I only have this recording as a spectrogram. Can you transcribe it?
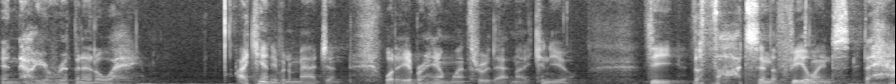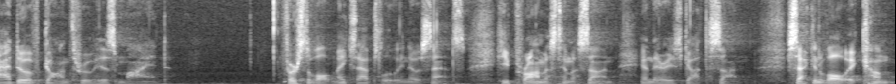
and now you're ripping it away. I can't even imagine what Abraham went through that night. Can you? The, the thoughts and the feelings that had to have gone through his mind. First of all, it makes absolutely no sense. He promised him a son, and there he's got the son. Second of all, it com-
